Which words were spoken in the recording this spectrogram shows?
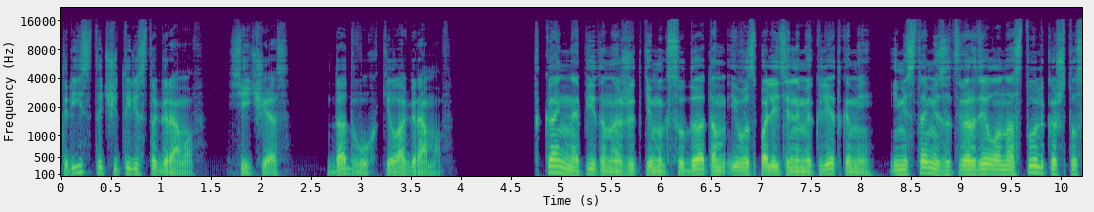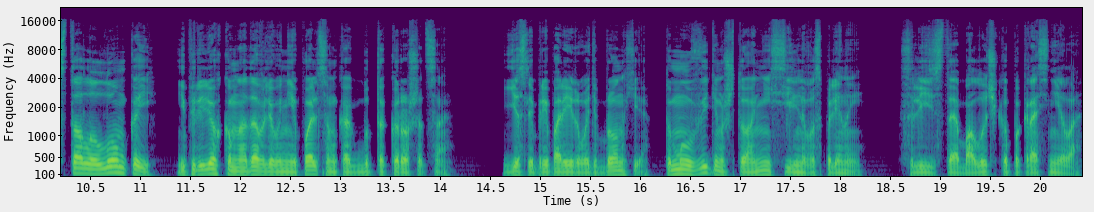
300-400 граммов, сейчас до 2 килограммов. Ткань напитана жидким эксудатом и воспалительными клетками и местами затвердела настолько, что стала ломкой и при легком надавливании пальцем как будто крошится. Если препарировать бронхи, то мы увидим, что они сильно воспалены. Слизистая оболочка покраснела.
